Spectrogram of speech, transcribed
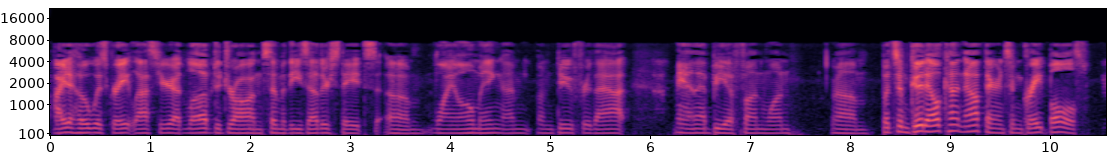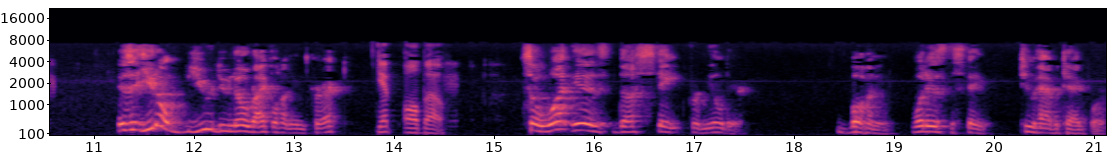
Idaho was great last year. I'd love to draw on some of these other states. Um, Wyoming, I'm I'm due for that. Man, that'd be a fun one. Um, but some good elk hunting out there and some great bulls. Is it you don't you do no rifle hunting, correct? Yep, all bow. So what is the state for mule deer? Bow hunting. What is the state to have a tag for?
